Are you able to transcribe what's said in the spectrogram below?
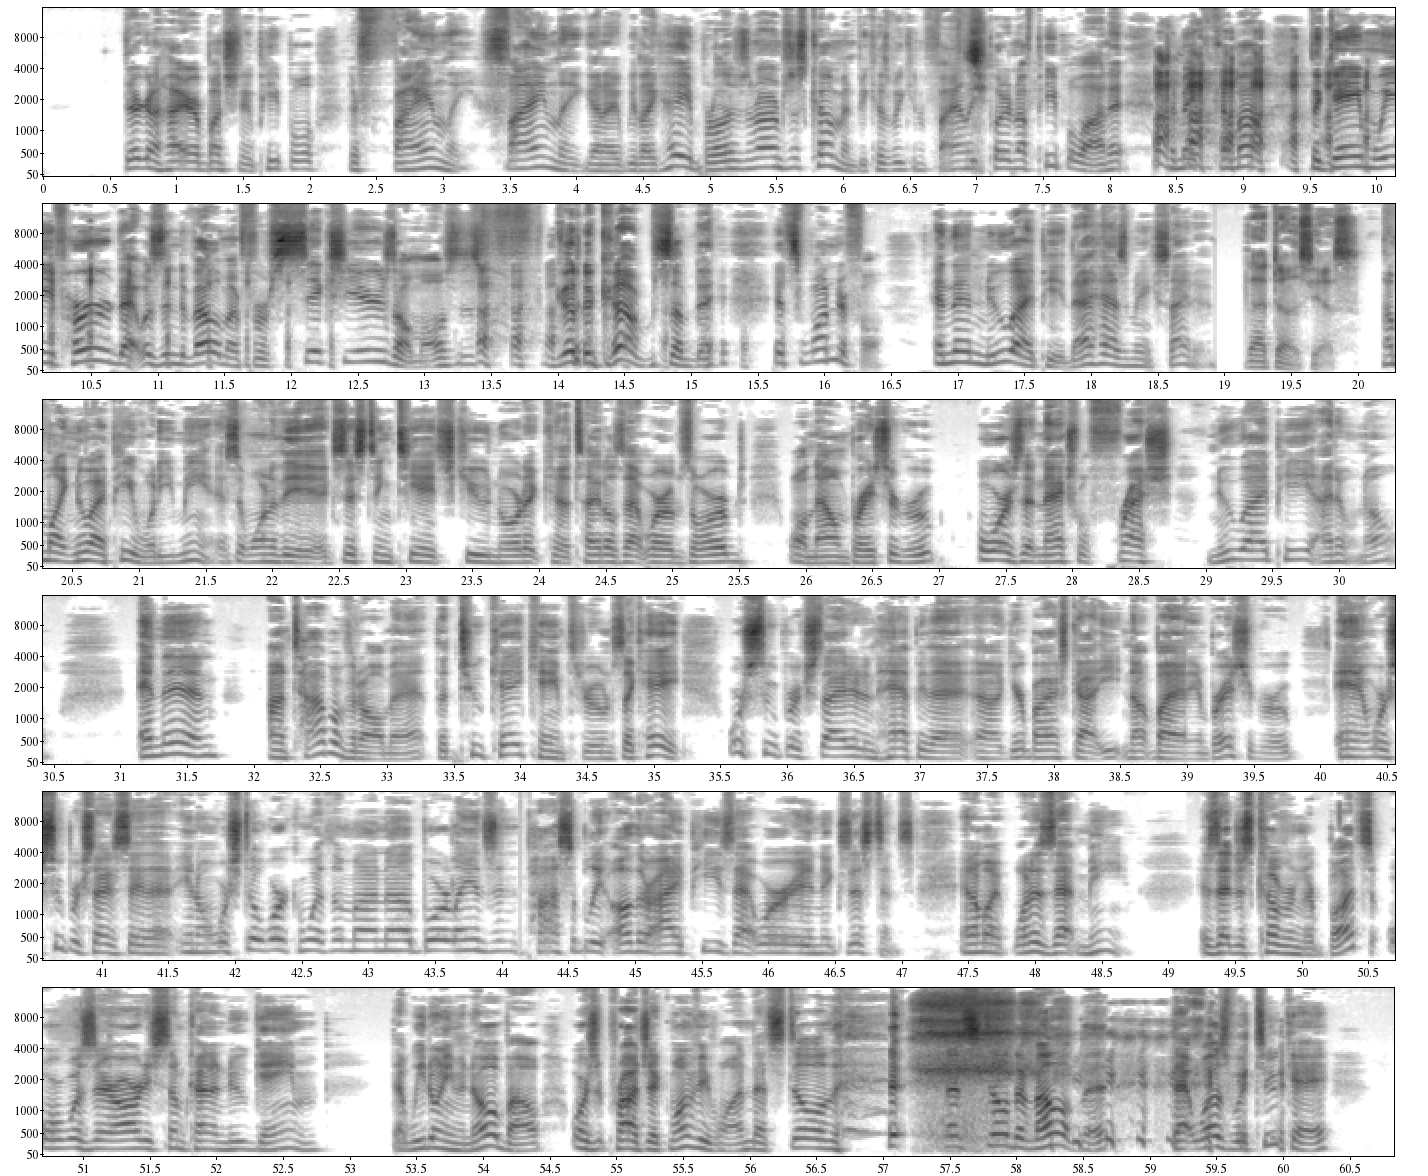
They're going to hire a bunch of new people. They're finally, finally going to be like, hey, Brothers in Arms is coming because we can finally put enough people on it to make it come out. The game we've heard that was in development for six years almost is going to come someday. It's wonderful. And then new IP, that has me excited. That does, yes. I'm like, new IP, what do you mean? Is it one of the existing THQ Nordic uh, titles that were absorbed? Well, now Embracer Group? Or is it an actual fresh new IP? I don't know. And then on top of it all, Matt, the 2K came through and it's like, hey, we're super excited and happy that uh, Gearbox got eaten up by the Embracer Group. And we're super excited to say that, you know, we're still working with them on uh, Borderlands and possibly other IPs that were in existence. And I'm like, what does that mean? Is that just covering their butts or was there already some kind of new game that we don't even know about? Or is it Project 1v1 that's still, that's still development that was with 2K?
